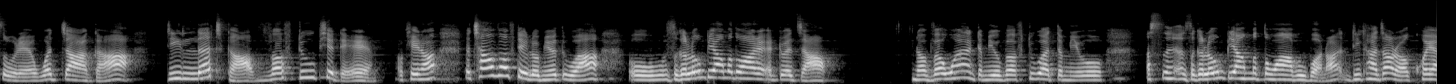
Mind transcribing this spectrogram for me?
ဆိုတဲ့ဝကြက ဒီ let က verb 2ဖြစ်တယ်။ Okay เนาะတခြား verb တွေလိုမျိုး तू ကဟိုစကားလုံးပြောင်းမသွားတဲ့အတွက်ကြောင့်နော် verb 1ကတစ်မျိုး verb 2ကတစ်မျိုးအစစကားလုံးပြောင်းမသွားဘူးပေါ့နော်ဒီခါကျတော့ခွဲရ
